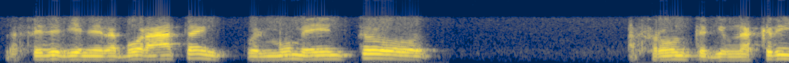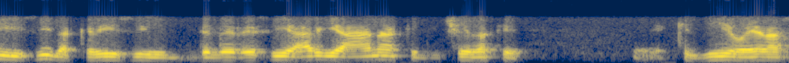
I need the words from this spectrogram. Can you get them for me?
la fede viene elaborata in quel momento a fronte di una crisi, la crisi dell'eresia ariana che diceva che, eh, che, era,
